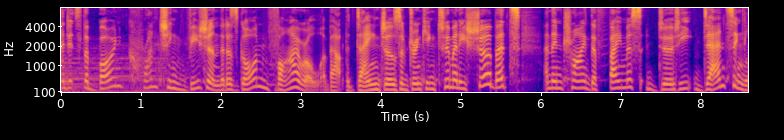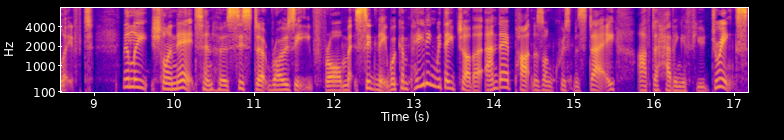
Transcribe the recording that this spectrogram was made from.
And it's the bone crunching vision that has gone viral about the dangers of drinking too many sherbets and then trying the famous dirty dancing lift. Millie Schlinette and her sister Rosie from Sydney were competing with each other and their partners on Christmas Day after having a few drinks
